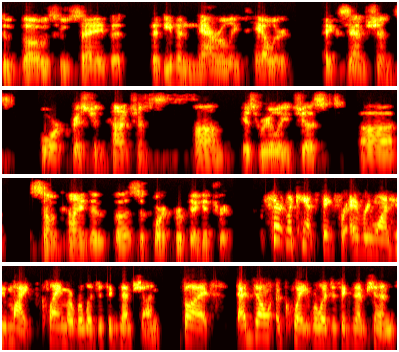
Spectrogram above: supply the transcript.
to those who say that, that even narrowly tailored exemptions for Christian conscience, um, is really just, uh, some kind of uh, support for bigotry? Certainly can't speak for everyone who might claim a religious exemption but I don't equate religious exemptions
